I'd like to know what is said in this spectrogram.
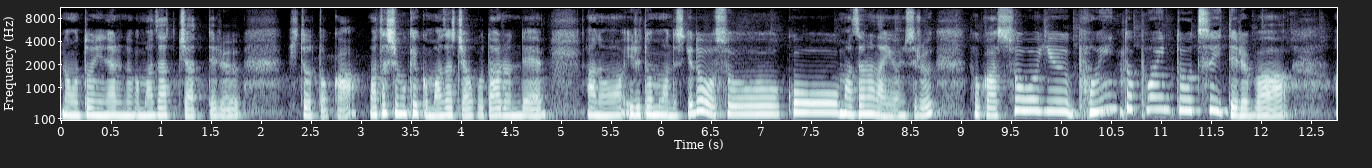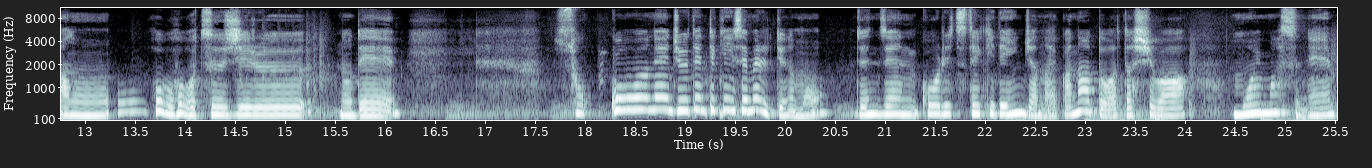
の音になるのが混ざっちゃってる人とか、私も結構混ざっちゃうことあるんで、あの、いると思うんですけど、そこを混ざらないようにするとか、そういうポイントポイントをついてれば、あの、ほぼほぼ通じるので、そこをね、重点的に攻めるっていうのも、全然効率的でいいんじゃないかなと私は思いますね。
